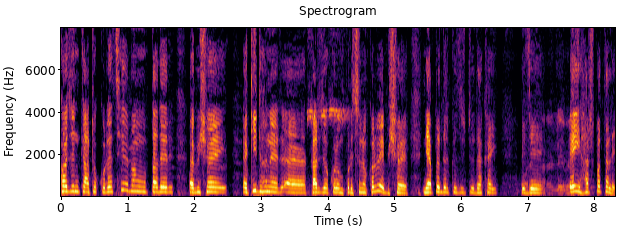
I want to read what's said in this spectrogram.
কয়জনকে আটক করেছে এবং তাদের বিষয়ে কি ধরনের কার্যক্রম পরিচালনা করবে এই বিষয়ে নিয়ে আপনাদেরকে একটু দেখাই যে এই হাসপাতালে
